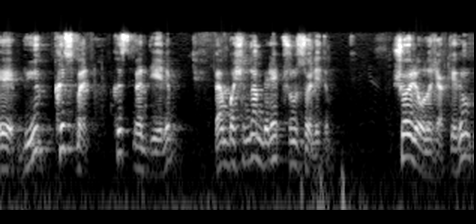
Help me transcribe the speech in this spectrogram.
e, büyük kısmen kısmen diyelim ben başından beri hep şunu söyledim. Şöyle olacak dedim.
